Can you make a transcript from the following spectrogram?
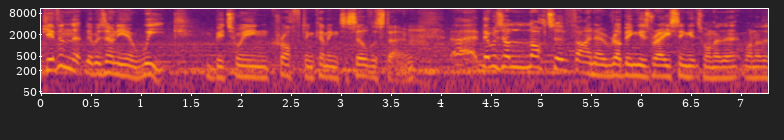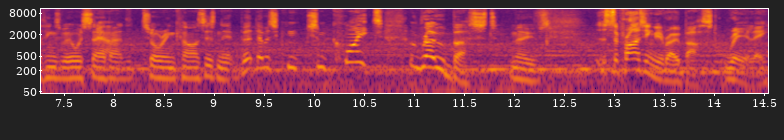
given that there was only a week between Croft and coming to Silverstone, hmm. uh, there was a lot of I know rubbing is racing. It's one of the one of the things we always say yeah. about the touring cars, isn't it? But there was some quite robust moves. Surprisingly robust, really,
